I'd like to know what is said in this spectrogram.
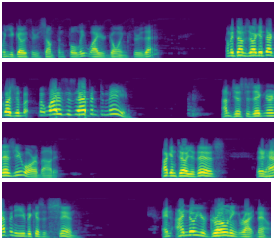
when you go through something fully while you're going through that. How many times do I get that question? But, but why does this happen to me? I'm just as ignorant as you are about it. I can tell you this that it happened to you because of sin. And I know you're groaning right now.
